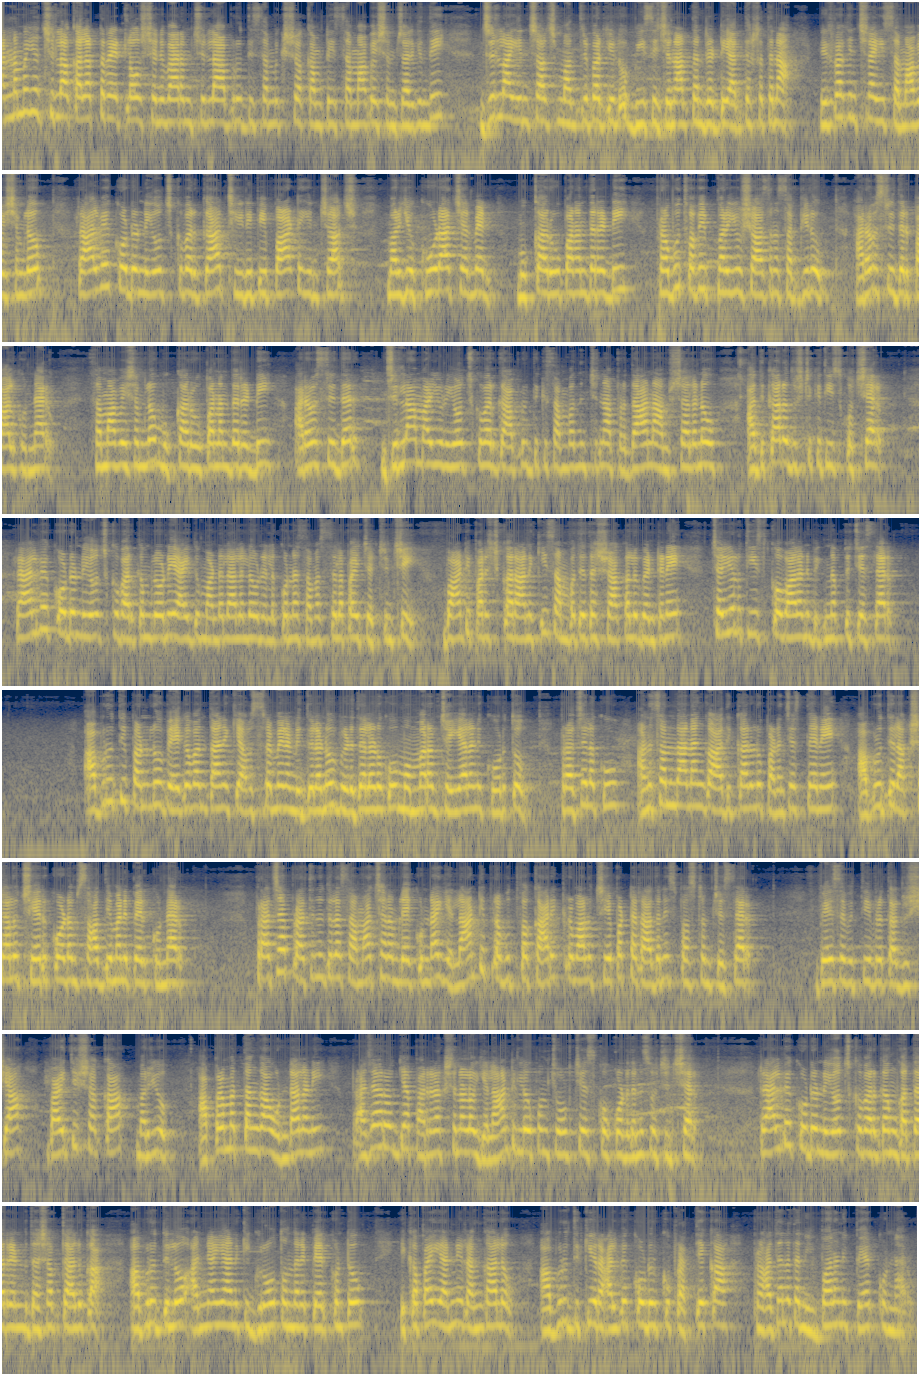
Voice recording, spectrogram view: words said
అన్నమయ్య జిల్లా కలెక్టరేట్లో శనివారం జిల్లా అభివృద్ధి సమీక్ష కమిటీ సమావేశం జరిగింది. జిల్లా ఇన్ఛార్జ్ మంత్రివర్యులు బీసీ జనార్దన్ రెడ్డి అధ్యక్షతన నిర్వహించిన ఈ సమావేశంలో రాల్వేకోడు నియోజకవర్గ టీడీపీ పార్టీ ఇన్ఛార్జ్ మరియు కూడా చైర్మన్ ముక్కా రూపానందరెడ్డి ప్రభుత్వ విప్ మరియు శాసనసభ్యులు అరవ శ్రీధర్ పాల్గొన్నారు. సమావేశంలో ముక్కా రూపానందరెడ్డి అరవ శ్రీధర్ జిల్లా మరియు నియోజకవర్గ అభివృద్ధికి సంబంధించిన ప్రధాన అంశాలను అధికార దృష్టికి తీసుకొచ్చారు. రైల్వే కోడ్ నియోజకవర్గంలోని ఐదు మండలాలలో నెలకొన్న సమస్యలపై చర్చించి వాటి పరిష్కారానికి సంబంధిత శాఖలు వెంటనే చర్యలు తీసుకోవాలని విజ్ఞప్తి చేశారు. అభివృద్ధి పనులు వేగవంతానికి అవసరమైన నిధులను విడుదలకు ముమ్మరం చేయాలని కోరుతూ ప్రజలకు అనుసంధానంగా అధికారులు పనిచేస్తేనే అభివృద్ధి లక్ష్యాలు చేరుకోవడం సాధ్యమని పేర్కొన్నారు. ప్రజా ప్రతినిధుల సమాచారం లేకుండా ఎలాంటి ప్రభుత్వ కార్యక్రమాలు చేపట్టరాదని స్పష్టం చేశారు. వేసవి తీవ్రత దృష్ట్యా వైద్య శాఖ మరియు అప్రమత్తంగా ఉండాలని ప్రజారోగ్య పరిరక్షణలో ఎలాంటి లోపం చోటు చేసుకోకూడదని సూచించారు. రైల్వేకోడు నియోజకవర్గం గత రెండు దశాబ్దాలుగా అభివృద్ధిలో అన్యాయానికి గ్రోత్ ఉందని పేర్కొంటూ ఇకపై అన్ని రంగాల్లో అభివృద్ధికి రైల్వేకోడుకు ప్రత్యేక ప్రాధాన్యతనివ్వాలని పేర్కొన్నారు.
